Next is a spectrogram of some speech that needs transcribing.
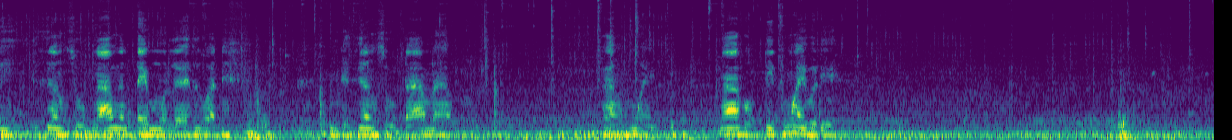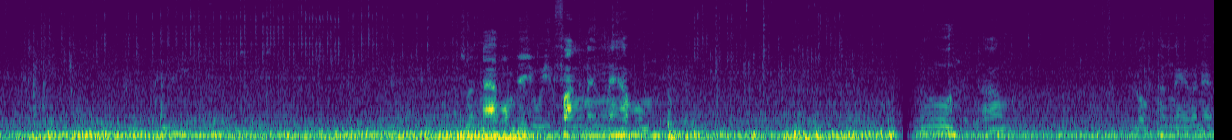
นี่เครื่องสูบน้ำกันเต็มหมดเลยทุกวันนี้มีแต่เครื่องสูบน้ำนะครับ ข้างห้วย หน้าผมติดห้วยพอดี ส่วนนาผมจะอยู่อีก ฝั่งหนึ่งนะครับผมโอ้ทางหลบทางไหนวะเนี่ย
